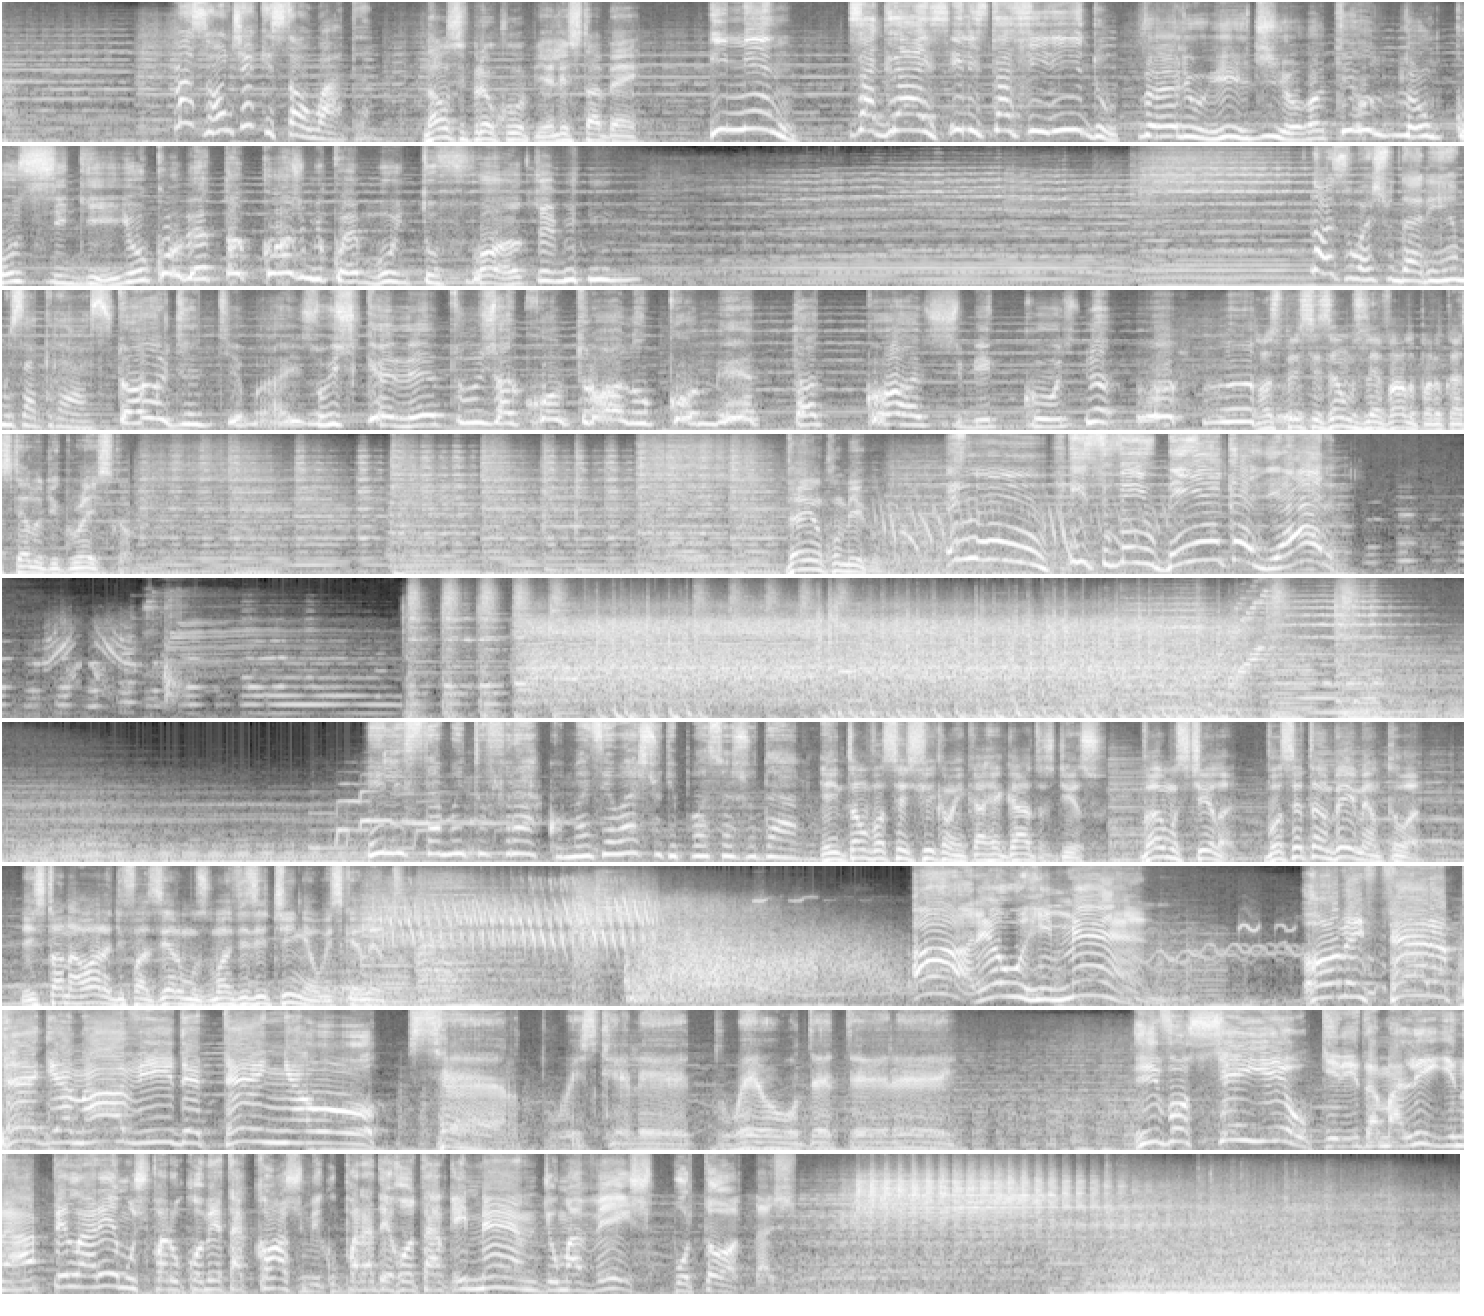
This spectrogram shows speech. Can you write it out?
Mas onde é que está o Adam? Não se preocupe, ele está bem. He-Man! Zagrais, ele está ferido! Velho idiota, eu não consegui. O cometa cósmico é muito forte. Nós o ajudaremos, Zagrais. Tarde demais. O esqueleto já controla o cometa cósmico. Nós precisamos levá-lo para o castelo de Grayskull. Venham comigo. Hum, isso veio bem a calhar. Ele está muito fraco, mas eu acho que posso ajudá-lo. Então vocês ficam encarregados disso. Vamos, Tila. Você também, mentor. Está na hora de fazermos uma visitinha ao esqueleto. Certo, esqueleto, eu o deterei. E você e eu, querida maligna, apelaremos para o cometa cósmico para derrotar He-Man de uma vez por todas.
